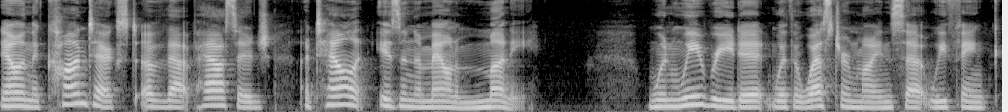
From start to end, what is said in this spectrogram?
Now, in the context of that passage, a talent is an amount of money. When we read it with a Western mindset, we think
